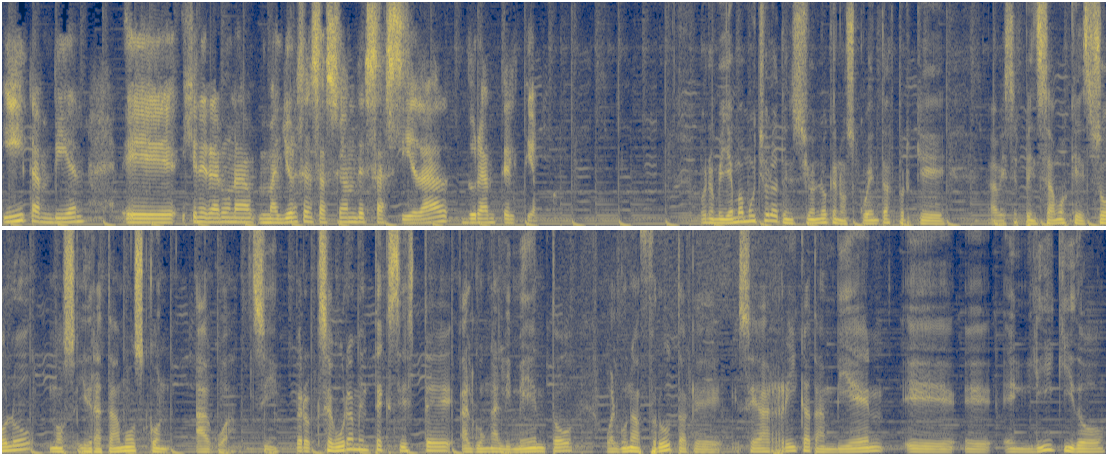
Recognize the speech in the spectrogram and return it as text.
y también eh, generar una mayor sensación de saciedad durante el tiempo. Bueno, me llama mucho la atención lo que nos cuentas porque a veces pensamos que solo nos hidratamos con agua, sí, pero seguramente existe algún alimento o alguna fruta que sea rica también eh, eh, en líquido.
